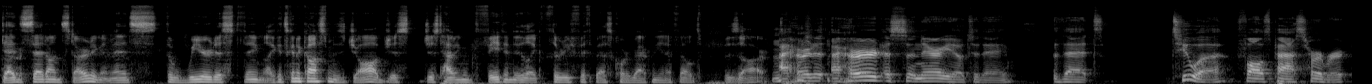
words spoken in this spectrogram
dead set on starting him, and it's the weirdest thing. Like, it's going to cost him his job just just having faith in the like 35th best quarterback in the NFL. It's bizarre. I heard I heard a scenario today that Tua falls past Herbert,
